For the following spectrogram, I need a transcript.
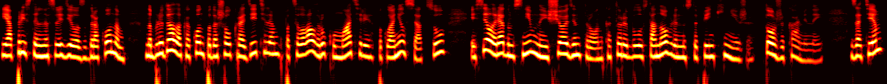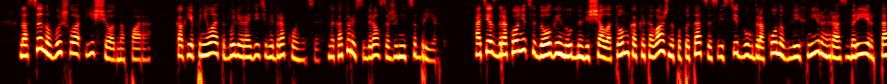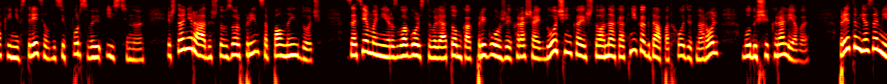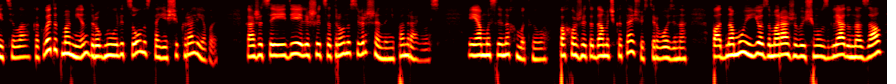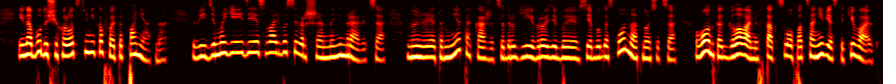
Я пристально следила за драконом, наблюдала, как он подошел к родителям, поцеловал руку матери, поклонился отцу и сел рядом с ним на еще один трон, который был установлен на ступеньке ниже, тоже каменный. Затем на сцену вышла еще одна пара. Как я поняла, это были родители драконицы, на которой собирался жениться Бриерт. Отец драконицы долго и нудно вещал о том, как это важно попытаться свести двух драконов для их мира, раз Бриер так и не встретил до сих пор свою истинную, и что они рады, что взор принца пал на их дочь. Затем они разглагольствовали о том, как пригожа и хороша их доченька, и что она как никогда подходит на роль будущей королевы. При этом я заметила, как в этот момент дрогнуло лицо у настоящей королевы. Кажется, ей идея лишиться трона совершенно не понравилась. Я мысленно хмыкнула. Похоже, эта дамочка та еще стервозина. По одному ее замораживающему взгляду на зал и на будущих родственников это понятно. Видимо, ей идея свадьбы совершенно не нравится. Ну или это мне так кажется, другие вроде бы все благосклонно относятся. Вон как головами в такт слов отца невесты кивают.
